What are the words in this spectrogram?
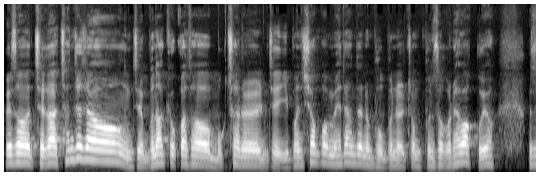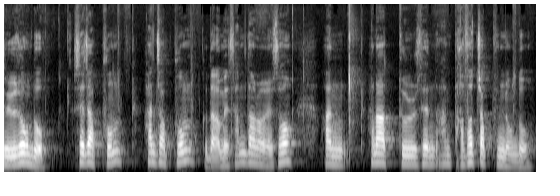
그래서 제가 천재정 이제 문학 교과서 목차를 이제 이번 시험 범위에 해당되는 부분을 좀 분석을 해왔고요. 그래서 이 정도 세 작품, 한 작품, 그 다음에 3단원에서 한 하나, 둘, 셋, 한 다섯 작품 정도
